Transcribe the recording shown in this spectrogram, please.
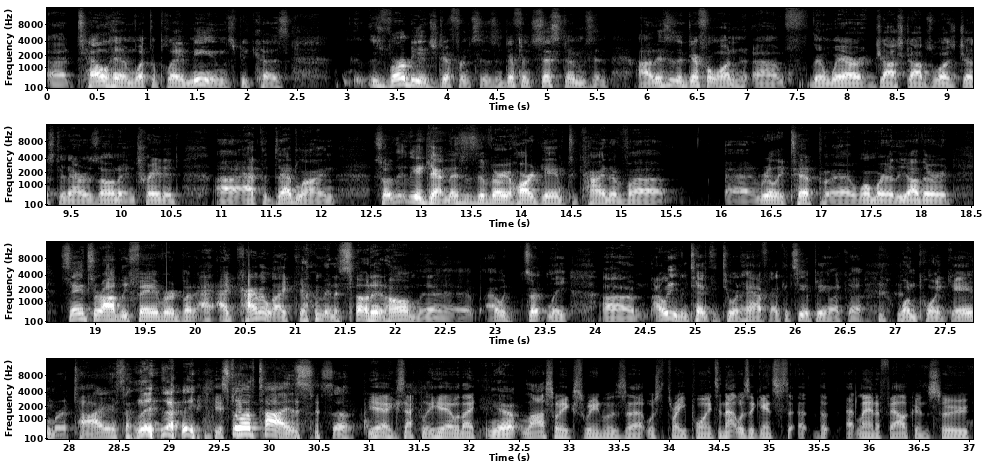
uh, tell him what the play means because there's verbiage differences and different systems, and uh, this is a different one uh, than where Josh Dobbs was just in Arizona and traded uh, at the deadline. So th- again, this is a very hard game to kind of uh, uh, really tip uh, one way or the other. Saints are oddly favored, but I, I kind of like Minnesota at home. Uh, I would certainly, um, I would even take the two and a half. I could see it being like a one point game or a tie or something. Still have ties, so yeah, exactly. Yeah, well, they yep. last week's win was uh, was three points, and that was against uh, the Atlanta Falcons, who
